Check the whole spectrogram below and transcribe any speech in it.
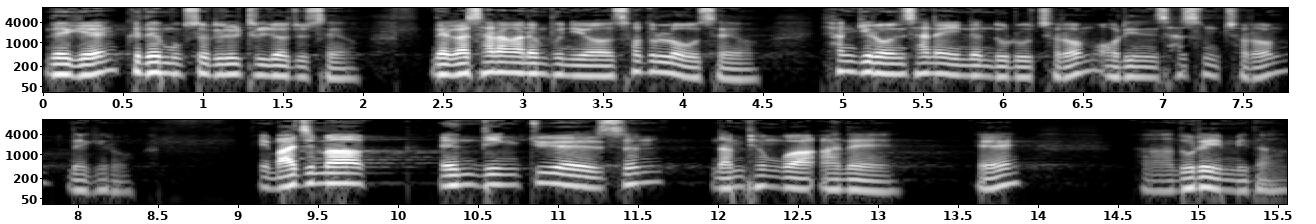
내게 그대 목소리를 들려주세요. 내가 사랑하는 분이여 서둘러 오세요. 향기로운 산에 있는 노루처럼 어린 사슴처럼 내게로. 마지막 엔딩 듀엣은 남편과 아내의 아, 노래입니다.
